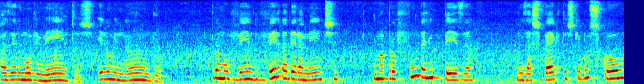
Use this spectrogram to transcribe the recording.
fazendo movimentos, iluminando, promovendo verdadeiramente uma profunda limpeza nos aspectos que buscou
